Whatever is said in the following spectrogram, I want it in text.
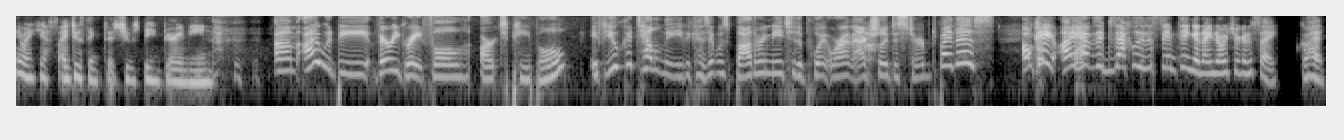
Anyway, yes, I do think that she was being very mean. um, I would be very grateful, art people, if you could tell me because it was bothering me to the point where I'm actually disturbed by this. Okay, I have exactly the same thing and I know what you're going to say. Go ahead.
